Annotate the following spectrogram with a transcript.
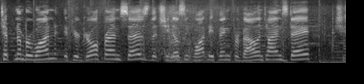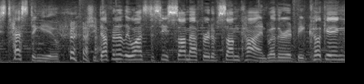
Tip number one, if your girlfriend says that she doesn't want anything for Valentine's Day, she's testing you. she definitely wants to see some effort of some kind, whether it be cooking,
